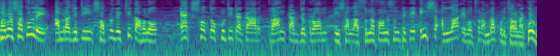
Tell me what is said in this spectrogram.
সর্বসাকুল্যে আমরা যেটি স্বপ্ন দেখছি তা হলো একশত কোটি টাকার ত্রাণ কার্যক্রম ইনশাল্লাহ সুন্না ফাউন্ডেশন থেকে ইনশাআল্লাহ এবছর আমরা পরিচালনা করব।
